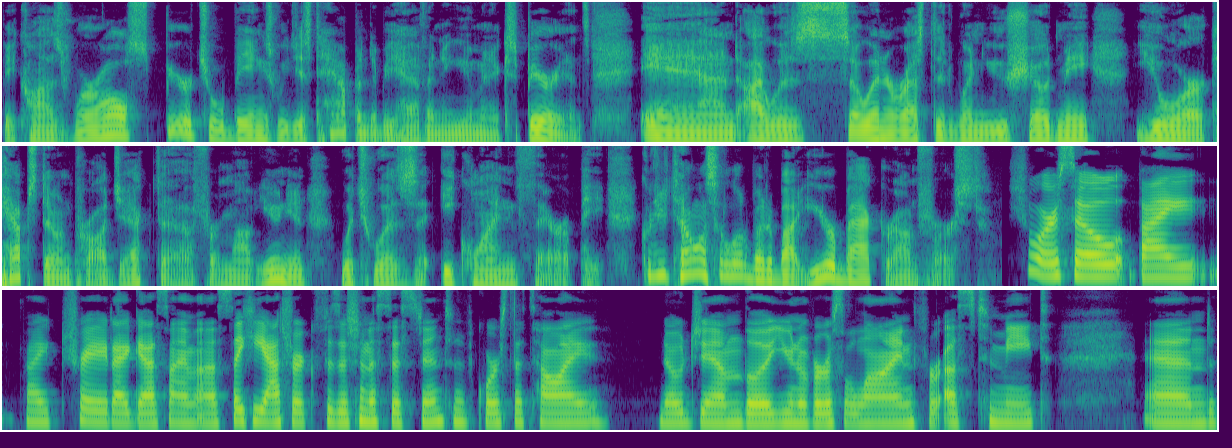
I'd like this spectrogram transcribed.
because we're all spiritual beings. We just happen to be having a human experience. And I was so interested when you showed me your capstone project uh, for Mount Union, which was equine therapy. Could you tell us a little bit about your background first? Sure. So by by trade, I guess I'm a psychiatric physician assistant. Of course, that's how I know Jim, the universal line for us to meet and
